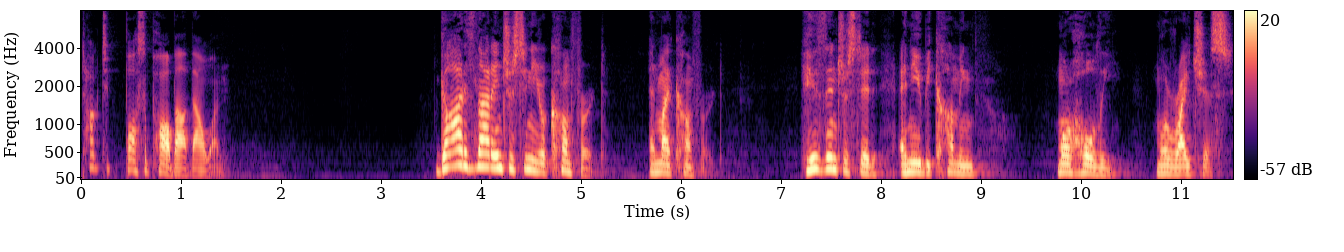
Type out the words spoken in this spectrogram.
talk to Apostle Paul about that one. God is not interested in your comfort and my comfort. He's interested in you becoming more holy, more righteous,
